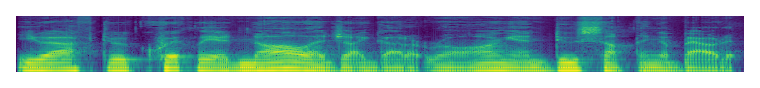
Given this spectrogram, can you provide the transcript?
you have to quickly acknowledge I got it wrong and do something about it.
